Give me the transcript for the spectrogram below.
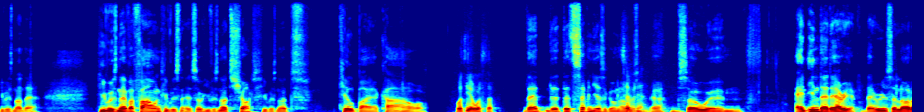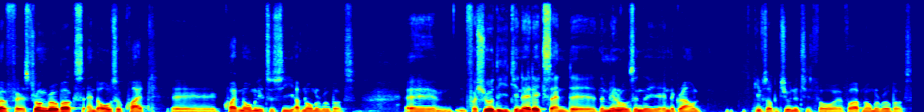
He was not there. He was never found. He was so he was not shot. He was not killed by a car or What year was that? that, that that's seven years ago now Seven years. yeah. So um, and in that area there is a lot of uh, strong roebucks and also quite uh, quite normally to see abnormal roebucks. Um, for sure the genetics and uh, the minerals in the in the ground gives opportunities for uh, for abnormal roebucks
